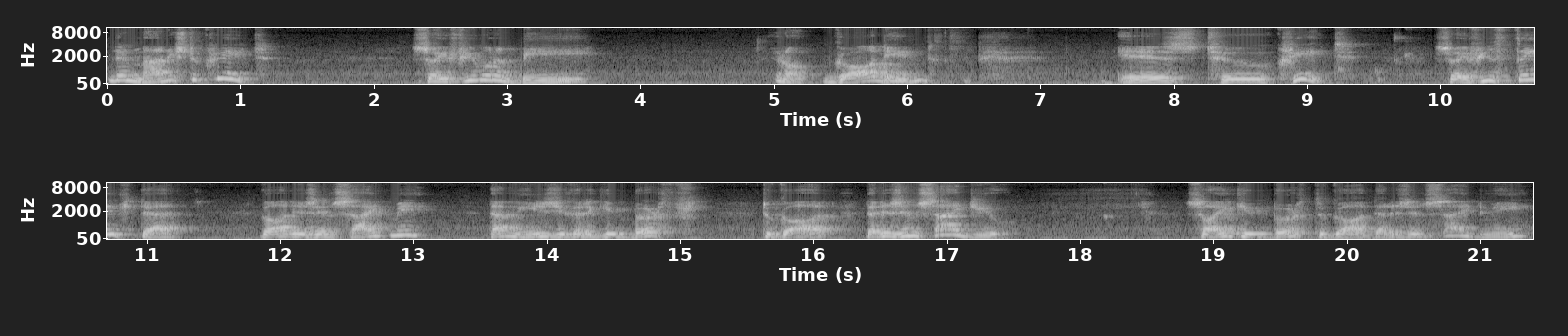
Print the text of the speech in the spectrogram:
then man is to create. So if you want to be, you know, God in, is to create. So if you think that God is inside me, that means you got to give birth to God that is inside you. So I give birth to God that is inside me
